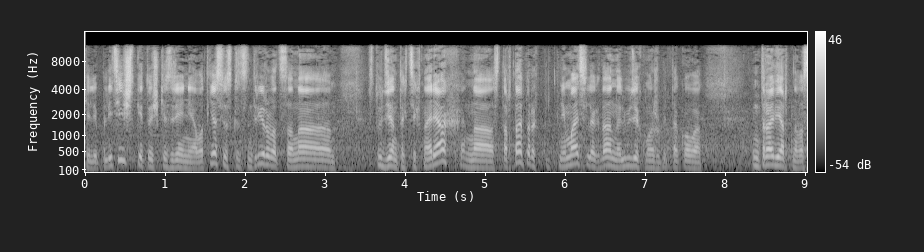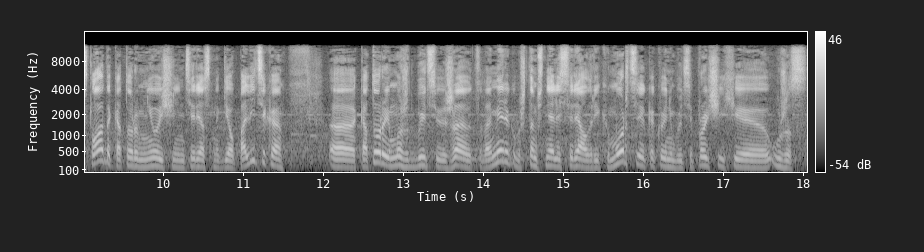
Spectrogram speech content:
или политической точки зрения, а вот если сконцентрироваться на студентах-технарях, на стартаперах, предпринимателях, да, на людях, может быть, такого интровертного склада, которым не очень интересна геополитика, э, которые, может быть, уезжают в Америку, потому что там сняли сериал «Рик и Морти» какой-нибудь и прочий э, ужас.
